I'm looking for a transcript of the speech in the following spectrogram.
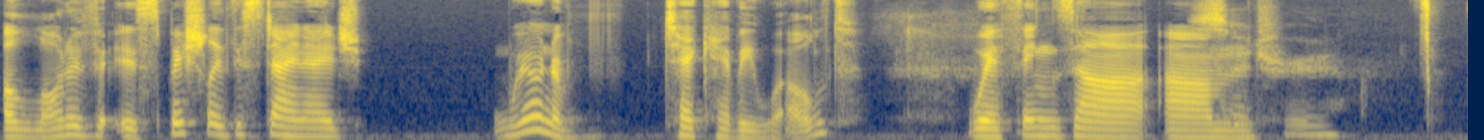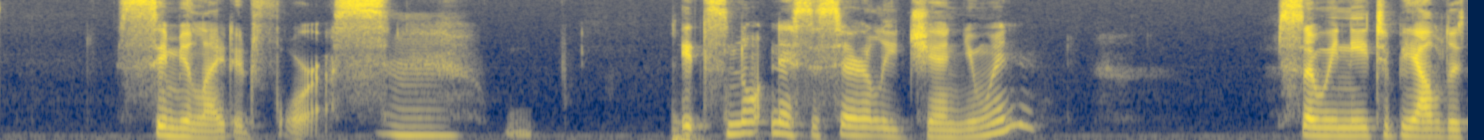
a lot of, especially this day and age, we're in a tech heavy world where things are um, so true simulated for us. Mm. It's not necessarily genuine so we need to be able to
